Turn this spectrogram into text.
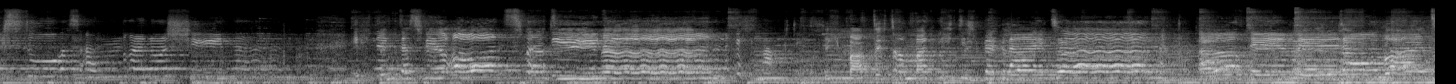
bist du was andere nur schienen. Ich denk, dass wir uns verdienen. Ich mag dich. Ich mag dich, darum mag ich dich begleiten. Auf dem Weg weiter.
